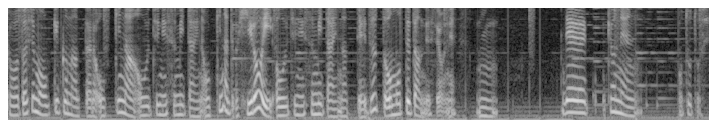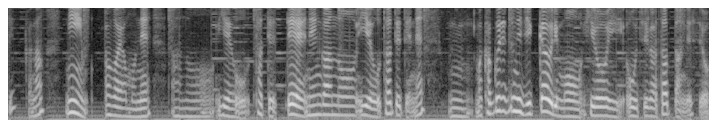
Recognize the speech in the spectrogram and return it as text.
私も大きくなったら大きなお家に住みたいな大きなっていうか広いお家に住みたいなってずっと思ってたんですよね。うん、で去年一昨年かな？に我が家もねあの家を建てて念願の家を建ててね、うんまあ、確実に実家よりも広いお家が建ったんですよ。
